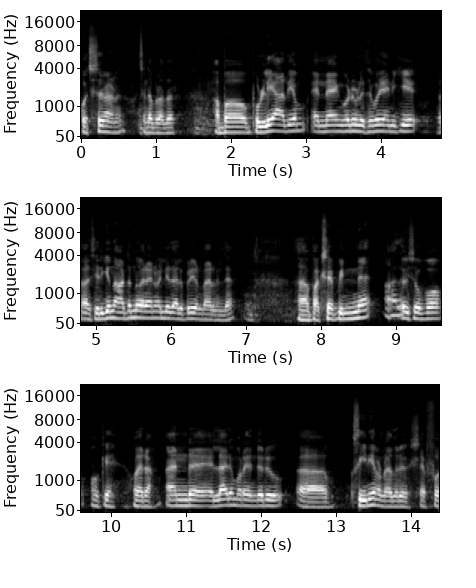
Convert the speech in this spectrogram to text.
കൊച്ചനാണ് അച്ഛന്റെ ബ്രദർ അപ്പോൾ പുള്ളി ആദ്യം എന്നെ ഇങ്ങോട്ട് വിളിച്ചപ്പോൾ എനിക്ക് ശരിക്കും നാട്ടിൽ നിന്ന് വരാൻ വലിയ താല്പര്യം ഉണ്ടായിരുന്നില്ല. പക്ഷേ പിന്നെ ആലോചിച്ചപ്പോൾ ഓക്കെ വരാം. ആൻഡ് എല്ലാവരും പറയും എന്റെ ഒരു സീനിയർ ഉണ്ടായിരുന്നു ഒരു ഷെഫ്.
